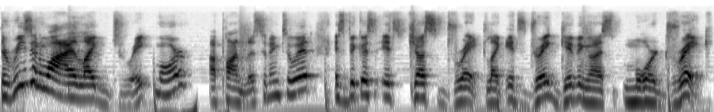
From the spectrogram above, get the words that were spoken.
The reason why I like Drake more upon listening to it is because it's just Drake. Like it's Drake giving us more Drake,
